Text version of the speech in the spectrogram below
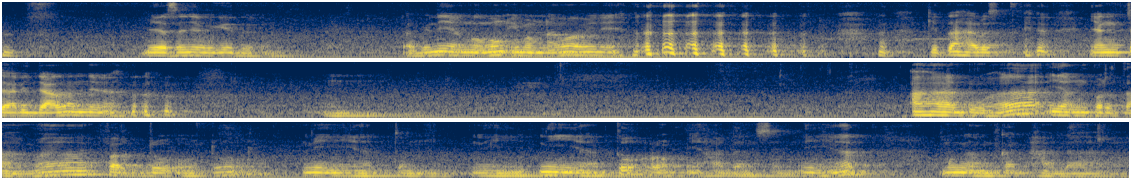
biasanya begitu tapi ini yang ngomong Imam Nawawi ini kita harus yang cari jalannya hmm. ahaduha yang pertama fardu udu niyatun ni, niyatu rofi hadas niat mengangkat hadas.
